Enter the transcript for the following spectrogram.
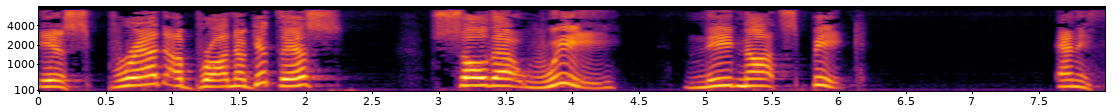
is spread abroad. Now get this, so that we need not speak anything.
